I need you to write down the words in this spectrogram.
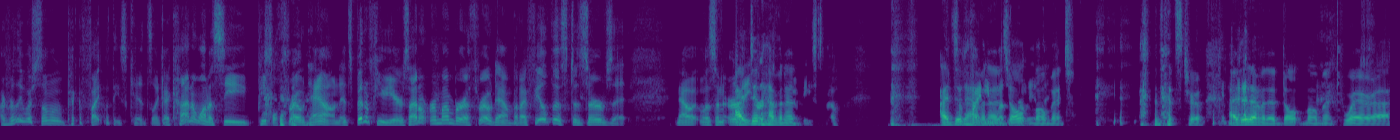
I really wish someone would pick a fight with these kids. Like, I kind of want to see people throw down. It's been a few years. I don't remember a throwdown, but I feel this deserves it. Now it was an early. I did Ernest have an movie, so I So did have an adult really moment. That's true. I did have an adult moment where uh,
